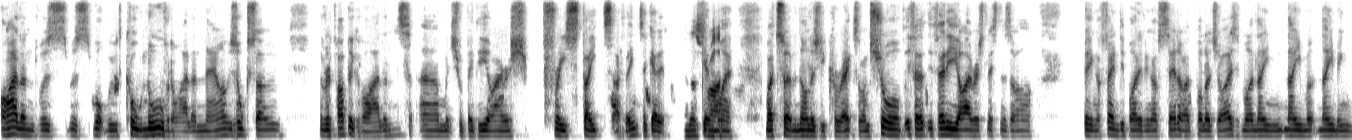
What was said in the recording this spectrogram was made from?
Ireland was was what we would call Northern Ireland now. It was also the Republic of Ireland, um, which would be the Irish Free State, I think, to get it get right. my my terminology correct. So I'm sure if if any Irish listeners are being offended by anything I've said, I apologise if my name name naming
